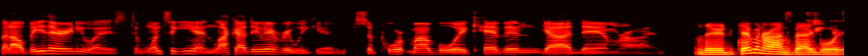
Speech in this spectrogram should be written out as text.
but I'll be there anyways to once again, like I do every weekend, support my boy Kevin Goddamn Ryan. Dude, Kevin Ryan's bag boy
